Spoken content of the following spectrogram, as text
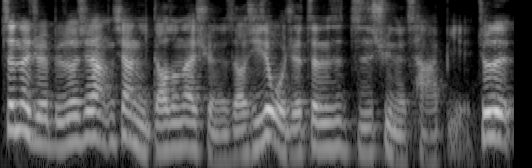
真的觉得，比如说像像你高中在选的时候，其实我觉得真的是资讯的差别，就是。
